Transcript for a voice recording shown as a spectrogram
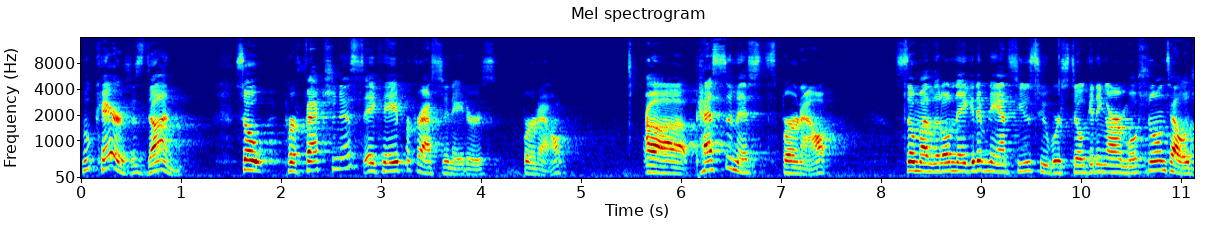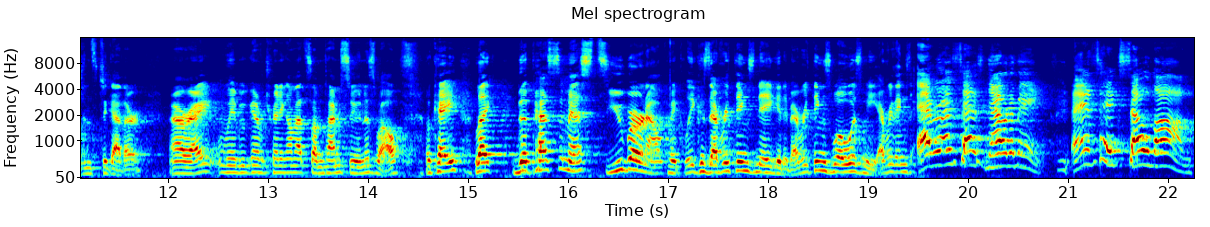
Who cares? It's done. So, perfectionists, aka procrastinators, burn out. Uh, pessimists burn out. So, my little negative Nancy's, who we're still getting our emotional intelligence together, all right. Maybe we can have training on that sometime soon as well. Okay. Like the pessimists, you burn out quickly because everything's negative. Everything's woe is me. Everything's, everyone says no to me. And it takes so long.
